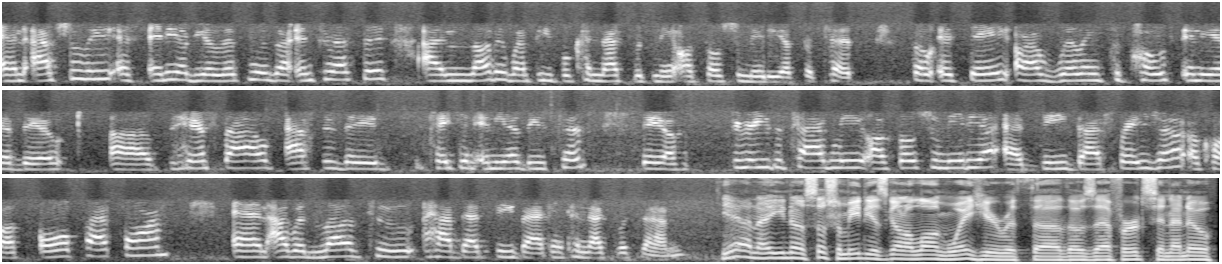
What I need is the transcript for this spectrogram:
And actually, if any of your listeners are interested, I love it when people connect with me on social media for tips. So if they are willing to post any of their uh, hairstyles after they've taken any of these tips, they are free to tag me on social media at d.frazier across all platforms. And I would love to have that feedback and connect with them. Yeah, and I, you know, social media has gone a long way here with uh, those efforts. And I know,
